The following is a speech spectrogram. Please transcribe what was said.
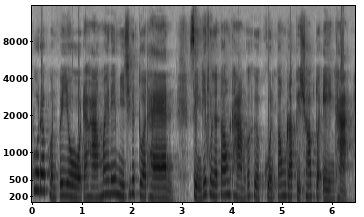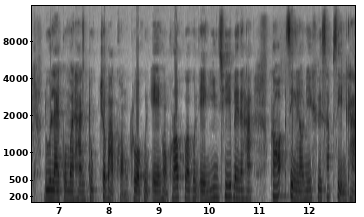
ผู้รับผลประโยชน์นะคะ ไม่ได้มีชื่อตัวแทน สิ่งที่คุณจะต้องทำก็คือคุณต้องรับผิดชอบตัวเองค่ะ ดูแลกรมธรรม์ทุกฉบับของครัวคุณเองของครอบครัวคุณเองยิ่งชีพเลยนะคะ เพราะสิ่งเหล่านี้คือทรัพย์สินค่ะ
